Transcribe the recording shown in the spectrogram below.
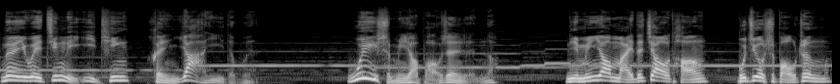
那一位经理一听，很讶异地问：“为什么要保证人呢？你们要买的教堂不就是保证吗？”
